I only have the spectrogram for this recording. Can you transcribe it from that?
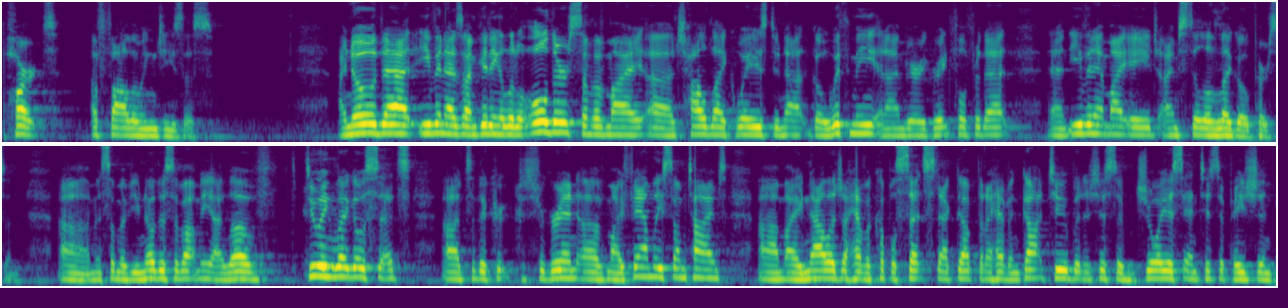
part of following Jesus. I know that even as I'm getting a little older, some of my uh, childlike ways do not go with me, and I'm very grateful for that. And even at my age, I'm still a Lego person. Um, and some of you know this about me. I love doing Lego sets uh, to the chagrin of my family sometimes. Um, I acknowledge I have a couple sets stacked up that I haven't got to, but it's just a joyous anticipation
